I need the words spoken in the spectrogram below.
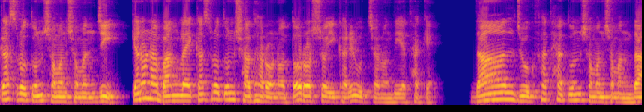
কাসরতুন সমান সমান জি। কেননা বাংলায় কাসরতুন সাধারণত রস্য ইকারের উচ্চারণ দিয়ে থাকে। দাল যোগ ফাতহাতুন সমান সমান দা।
